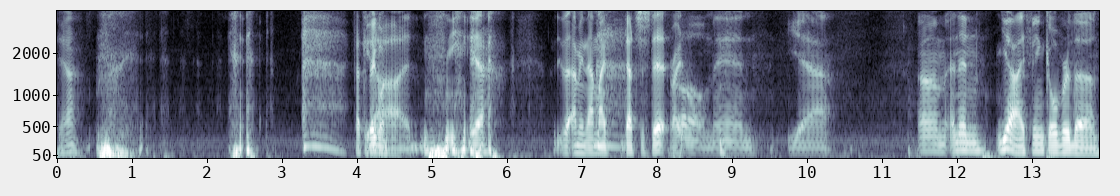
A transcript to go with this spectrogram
Yeah. That's a big one. Yeah. I mean, that might, that's just it, right? Oh man, yeah. Um, and then yeah, I think over the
